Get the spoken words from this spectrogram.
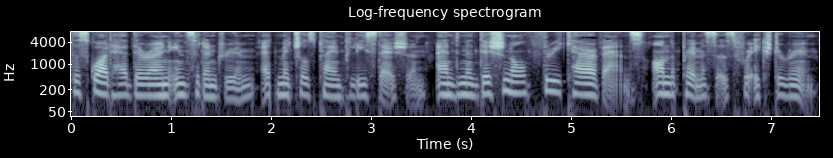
The squad had their own incident room at Mitchell's Plain Police Station and an additional three caravans on the premises for extra room.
